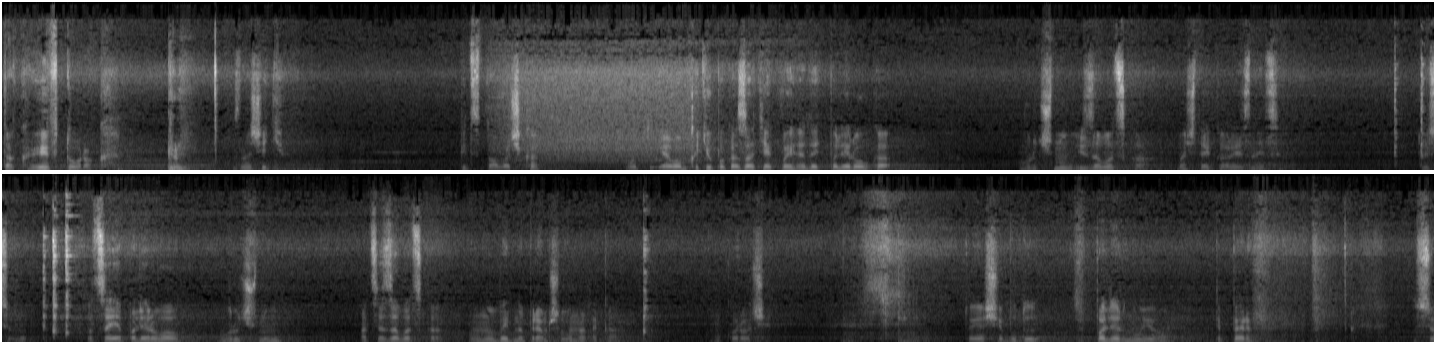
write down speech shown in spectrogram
Так, вівторок. Значить, підставочка. От я вам хотів показати, як виглядить поліровка вручну і заводська. Бачите, яка різниця? Тобто, оце я полірував вручну, а це заводська. Воно видно прям, що вона така. Ну, коротше. То я ще буду полірну його. Тепер все,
